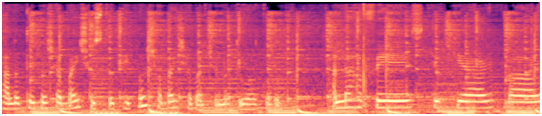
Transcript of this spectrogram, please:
ভালো থেকো সবাই, সুস্থ থেকো। সবাই সবার জন্য দোয়া করো। আল্লাহ হাফেজ টেক কেয়ার বাই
